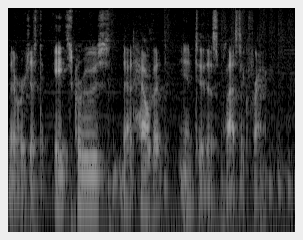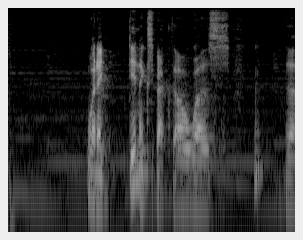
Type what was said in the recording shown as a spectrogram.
There were just eight screws that held it into this plastic frame. What I didn't expect though was the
